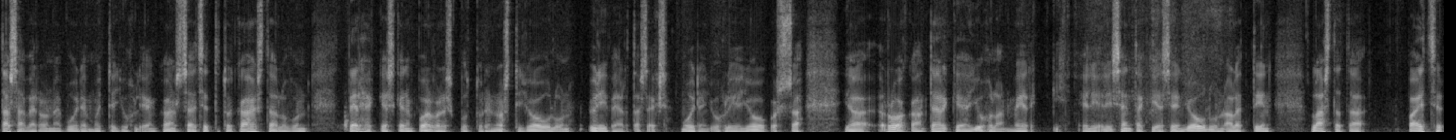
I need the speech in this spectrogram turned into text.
tasaveroinen muiden muiden juhlien kanssa. Et sitten 1800-luvun perhekeskeinen porvariskulttuuri nosti joulun ylivertaiseksi muiden juhlien joukossa. Ja ruoka on tärkeä juhlan merkki. Eli, eli sen takia sen jouluun alettiin lastata paitsi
